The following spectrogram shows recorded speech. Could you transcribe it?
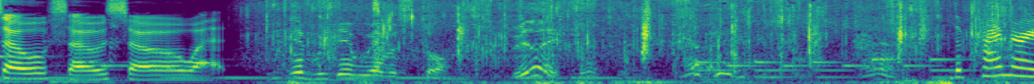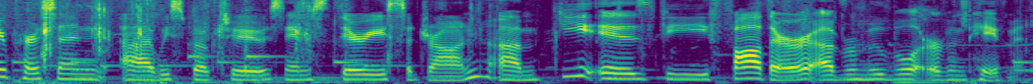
so, so, so wet. Every day we have a storm. Really? The primary person uh, we spoke to, his name is Thierry Sedran. Um, he is the father of removable urban pavement.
